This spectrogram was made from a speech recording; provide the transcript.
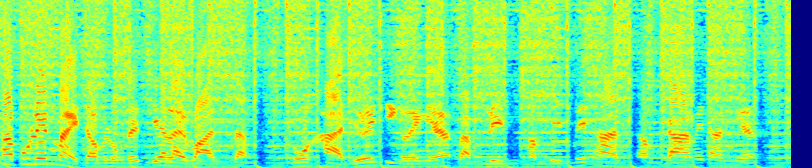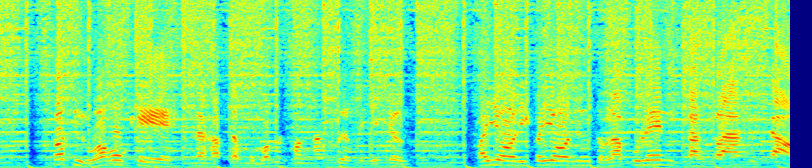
ถ้าผู้เล่นใหม่จะมาลงเดนเจียรายวันแบบตัวขาดเยอะจริงอะไรเงี้ยแบบลินทำลินไม่ทันทำก้าไม่ทันเงี้ยก็ถือว่าโอเคนะครับ แต่ผมว่ามันค่อนข้างเปลืองไปนิดนึง ประโยชน์อีกประโยชน์หนึ่งสำหรับผู้เล่นกลางๆหรือเก่า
